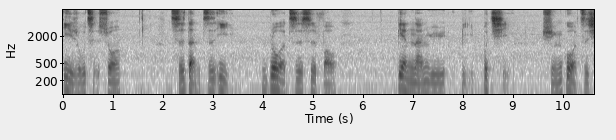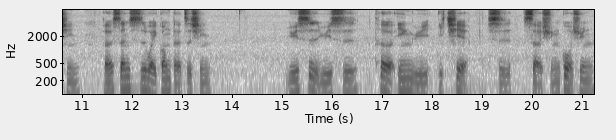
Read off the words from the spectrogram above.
亦如此说。此等之义，若知是否，便能于彼不起寻过之心，而生思为功德之心。于是于师，特应于一切时舍寻过心，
